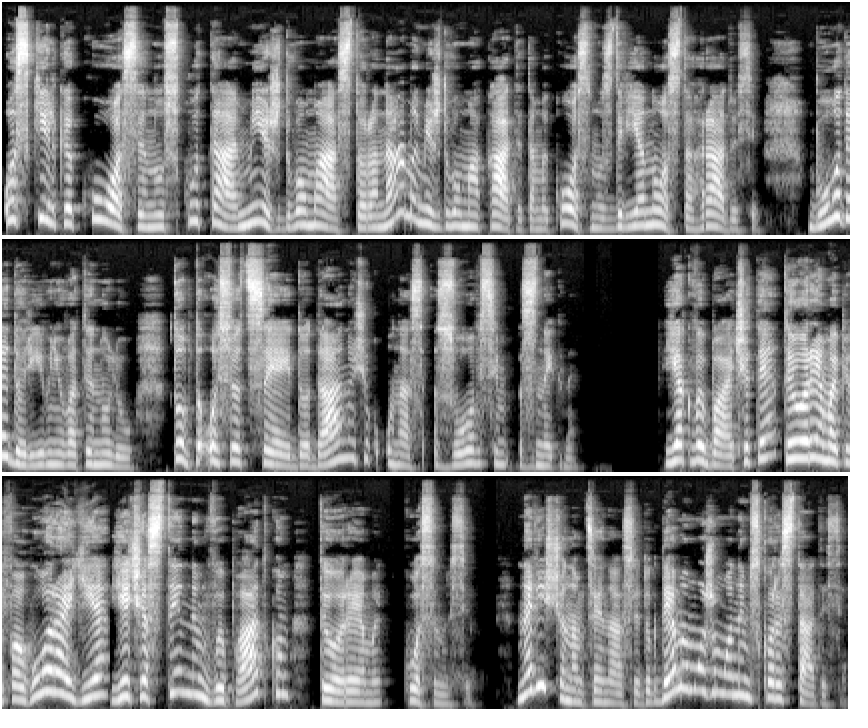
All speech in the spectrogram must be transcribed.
оскільки косинус кута між двома сторонами, між двома катетами, косинус 90 градусів, буде дорівнювати нулю. Тобто ось оцей доданочок у нас зовсім зникне. Як ви бачите, теорема Піфагора є, є частинним випадком теореми косинусів. Навіщо нам цей наслідок? Де ми можемо ним скористатися?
